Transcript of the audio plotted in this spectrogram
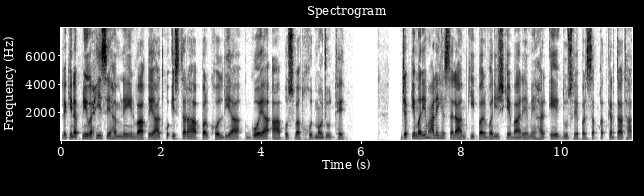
لیکن اپنی وحی سے ہم نے ان واقعات کو اس طرح پر کھول دیا گویا آپ اس وقت خود موجود تھے۔ جبکہ مریم علیہ السلام کی پرورش کے بارے میں ہر ایک دوسرے پر سبقت کرتا تھا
